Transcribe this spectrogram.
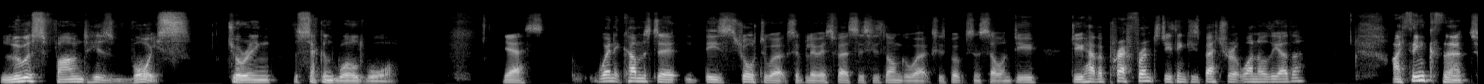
Lewis found his voice during the Second World War. Yes. When it comes to these shorter works of Lewis versus his longer works, his books and so on, do you do you have a preference? Do you think he's better at one or the other? I think that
